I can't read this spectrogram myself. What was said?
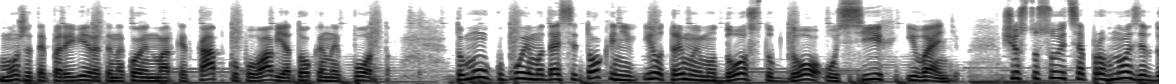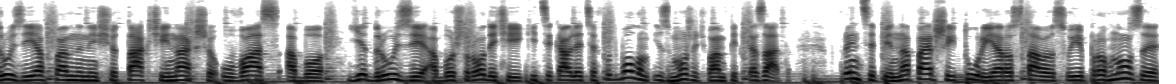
Можете перевірити на CoinMarketCap, Купував я токени Porto. Тому купуємо 10 токенів і отримуємо доступ до усіх івентів. Що стосується прогнозів, друзі, я впевнений, що так чи інакше у вас або є друзі, або ж родичі, які цікавляться футболом і зможуть вам підказати. В принципі, на перший тур я розставив свої прогнози.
